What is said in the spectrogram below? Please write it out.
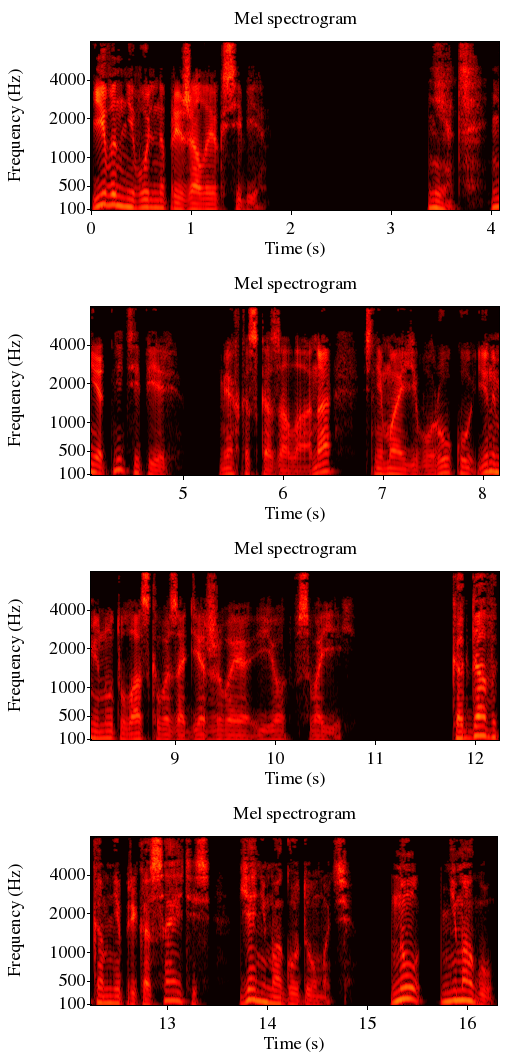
Иван невольно прижал ее к себе. «Нет, нет, не теперь», — мягко сказала она, снимая его руку и на минуту ласково задерживая ее в своей. «Когда вы ко мне прикасаетесь, я не могу думать. Ну, не могу».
